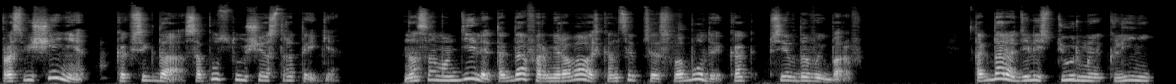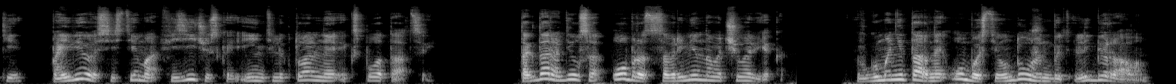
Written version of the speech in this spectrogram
Просвещение, как всегда, сопутствующая стратегия. На самом деле тогда формировалась концепция свободы как псевдовыборов. Тогда родились тюрьмы, клиники, появилась система физической и интеллектуальной эксплуатации. Тогда родился образ современного человека. В гуманитарной области он должен быть либералом,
